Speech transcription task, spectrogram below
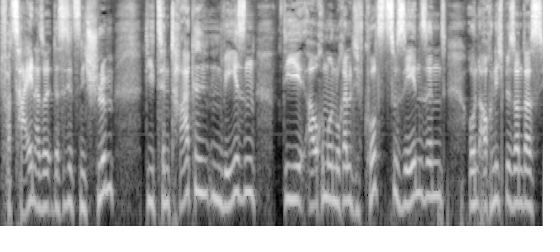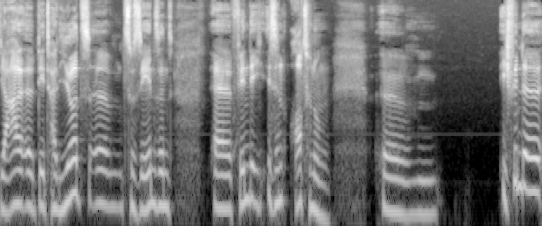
verzeihen. Also das ist jetzt nicht schlimm. Die tentakelnden Wesen die auch immer nur relativ kurz zu sehen sind und auch nicht besonders ja äh, detailliert äh, zu sehen sind, äh, finde ich, ist in Ordnung. Ähm, ich finde,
